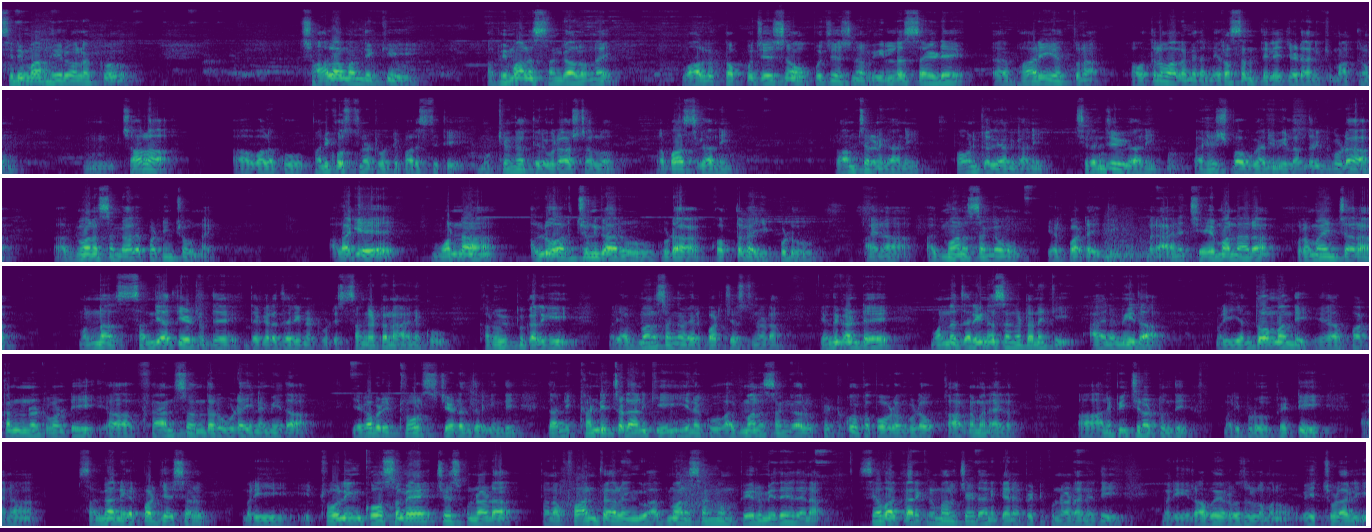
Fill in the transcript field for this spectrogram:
Cinema హీరోలకు చాలామందికి అభిమాన సంఘాలు ఉన్నాయి వాళ్ళు తప్పు చేసినా ఒప్పు చేసినా వీళ్ళ సైడే భారీ ఎత్తున అవతల వాళ్ళ మీద నిరసన తెలియజేయడానికి మాత్రం చాలా వాళ్ళకు పనికొస్తున్నటువంటి పరిస్థితి. ముఖ్యంగా తెలుగు రాష్ట్రాల్లో ప్రభాస్ కానీ రామ్ చరణ్ కానీ పవన్ కళ్యాణ్ కానీ చిరంజీవి కానీ మహేష్ బాబు కానీ వీళ్ళందరికీ కూడా అభిమాన సంఘాలు ఎప్పటి నుంచో ఉన్నాయి. అలాగే మొన్న అల్లు అర్జున్ గారు కూడా కొత్తగా ఇప్పుడు ఆయన అభిమాన సంఘం ఏర్పాటైంది. మరి ఆయన చేయమన్నారా? పురమాయించారా? మొన్న సంధ్యా థియేటర్ దగ్గర జరిగినటువంటి సంఘటన ఆయనకు కనువిప్పు కలిగి మరి అభిమాన సంఘం ఏర్పాటు చేస్తున్నాడా? ఎందుకంటే మొన్న జరిగిన సంఘటనకి ఆయన మీద మరి ఎంతోమంది పక్కన ఉన్నటువంటి ఫ్యాన్స్ అందరూ కూడా ఈయన మీద ఎగబడి ట్రోల్స్ చేయడం జరిగింది. దాన్ని ఖండించడానికి ఈయనకు అభిమాన సంఘాలు పెట్టుకోకపోవడం కూడా ఒక కారణమని ఆయన అనిపించినట్టుంది. మరి ఇప్పుడు పెట్టి ఆయన సంఘాన్ని ఏర్పాటు చేశాడు. మరి ఈ ట్రోలింగ్ కోసమే చేసుకున్నాడా? తన ఫాన్ ఫాలోయింగ్ అభిమాన సంఘం పేరు మీద ఏదైనా సేవా కార్యక్రమాలు చేయడానికైనా పెట్టుకున్నాడా అనేది మరి రాబోయే రోజుల్లో మనం వేచి చూడాలి.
